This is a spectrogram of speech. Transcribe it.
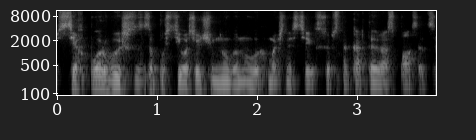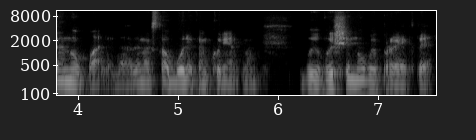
с тех пор выше, запустилось очень много новых мощностей, собственно, картель распался, цены упали, да, рынок стал более конкурентным, вы, вышли новые проекты,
